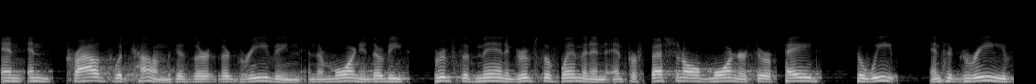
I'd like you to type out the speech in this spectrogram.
And, and crowds would come because they're, they're grieving and they're mourning. There would be groups of men and groups of women and, and professional mourners who are paid to weep and to grieve.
